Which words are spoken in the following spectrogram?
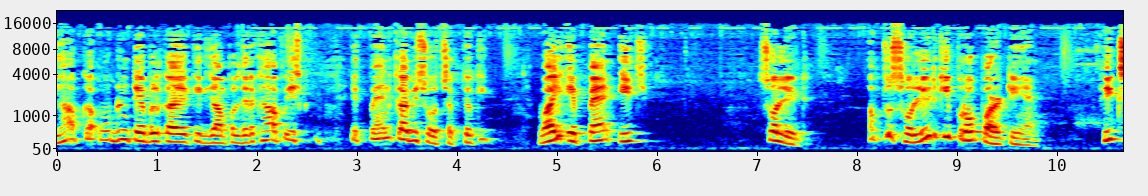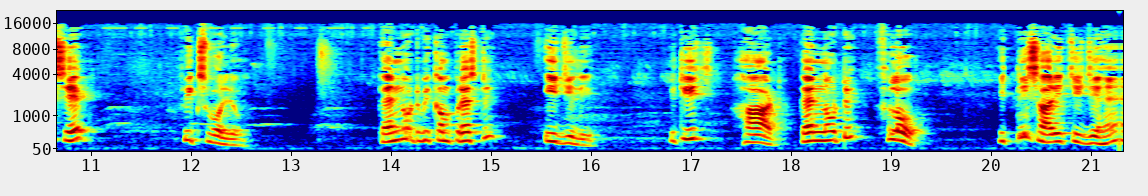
यहाँ आपका वुडन टेबल का एक एग्जांपल दे रखा है। आप इस, एक पेन का भी सोच सकते हो कि why a pen is solid अब जो तो सॉलिड की प्रॉपर्टी है fix a fix volume can not be compressed easily it is hard can not flow इतनी सारी चीज़ें हैं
